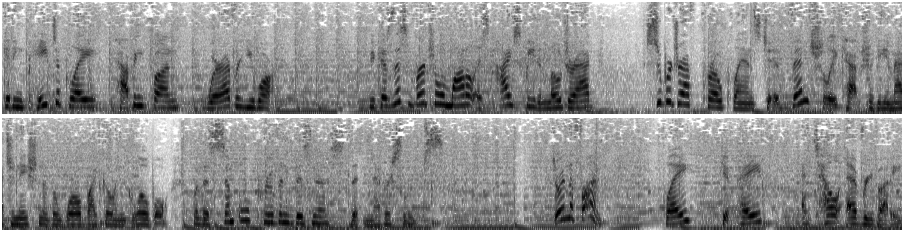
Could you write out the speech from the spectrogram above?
getting paid to play, having fun wherever you are. Because this virtual model is high speed and low drag, Superdraft Pro plans to eventually capture the imagination of the world by going global with a simple, proven business that never sleeps. Join the fun. Play, get paid, and tell everybody.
